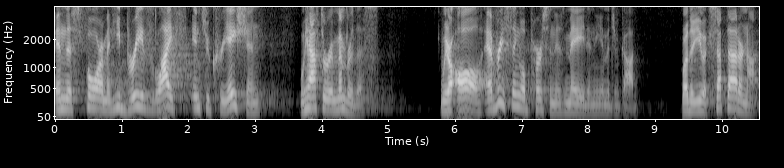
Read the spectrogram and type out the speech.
in this form and he breathes life into creation, we have to remember this. We are all, every single person is made in the image of God, whether you accept that or not.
